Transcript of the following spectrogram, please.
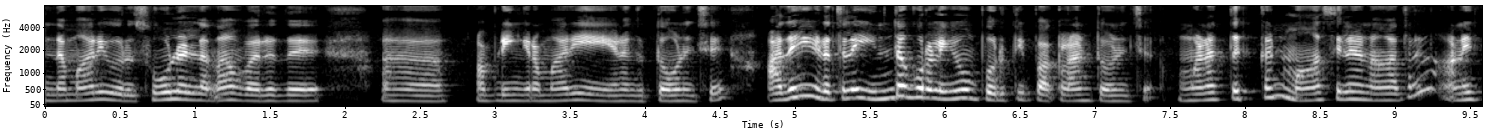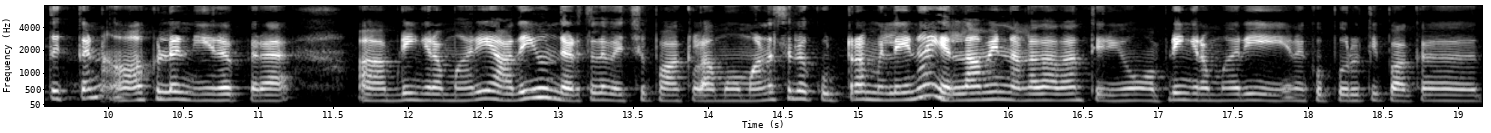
இந்த மாதிரி ஒரு சூழலில் தான் வருது அப்படிங்கிற மாதிரி எனக்கு தோணுச்சு. அதே இடத்துல இந்த குரலையும் பொருத்தி பார்க்கலான்னு தோணுச்சு. மனத்துக்கண் மாசில நாதல் அனைத்துக்கண் ஆகுல நீரப்பெற அப்படிங்கிற மாதிரி அதையும் இந்த இடத்துல வச்சு பார்க்கலாமோ? மனசில் குற்றம் இல்லைன்னா எல்லாமே நல்லதாக தான் தெரியும் அப்படிங்கிற மாதிரி எனக்கு பொருத்தி பார்க்க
